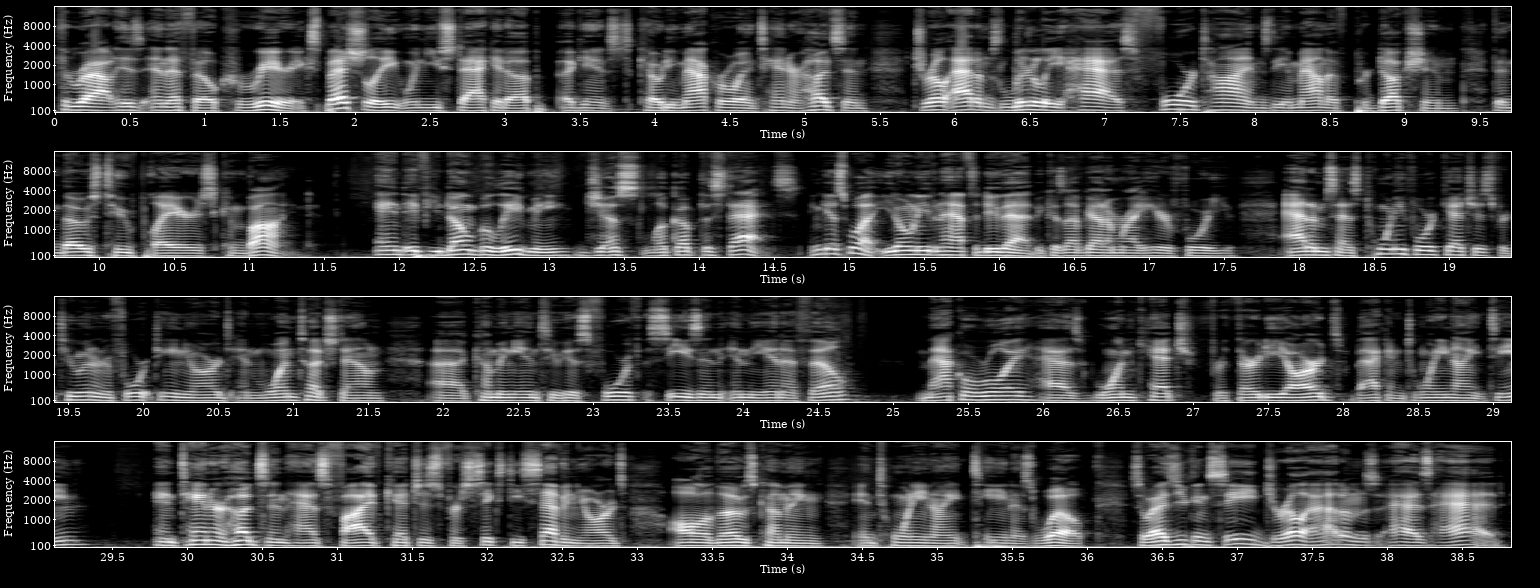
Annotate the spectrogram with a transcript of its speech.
throughout his NFL career, especially when you stack it up against Codey McElroy and Tanner Hudson. Jerell Adams literally has four times the amount of production than those two players combined. And if you don't believe me, just look up the stats. And guess what? You don't even have to do that because I've got them right here for you. Adams has 24 catches for 214 yards and one touchdown uh, coming into his fourth season in the NFL. McElroy has one catch for 30 yards back in 2019. And Tanner Hudson has five catches for 67 yards, all of those coming in 2019 as well. So as you can see, Jerell Adams has had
